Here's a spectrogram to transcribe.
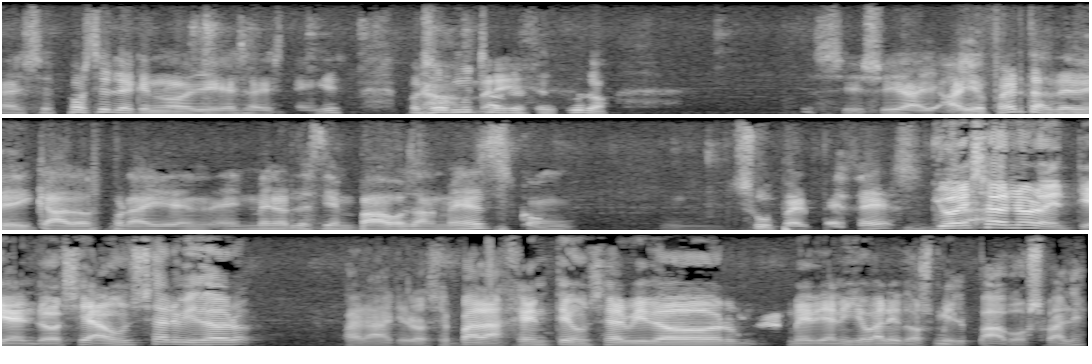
Es, posible que no lo llegues a distinguir. Por eso muchas veces duro. Sí, sí, hay, ofertas de dedicados por ahí en, menos de 100 pavos al mes con super PCs. Yo eso no lo entiendo, o sea, un servidor, para que lo sepa la gente, un servidor medianillo vale 2.000 pavos, ¿vale?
